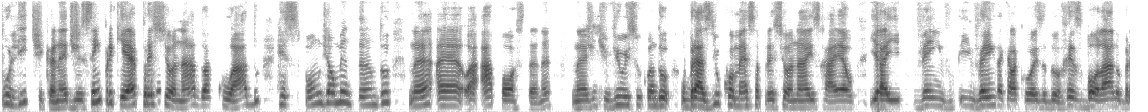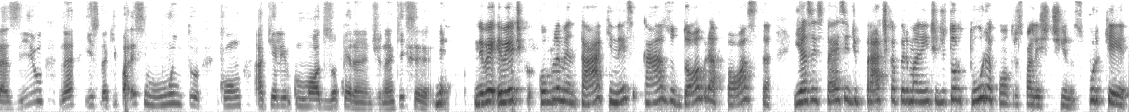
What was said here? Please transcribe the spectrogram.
política né, de sempre que é pressionado, acuado, responde aumentando né, é, a, a aposta. Né? Né? A gente viu isso quando o Brasil começa a pressionar Israel e aí vem inventa aquela coisa do resbolar no Brasil, né? Isso daqui parece muito com aquele modus operandi, né? O que, que você eu ia te complementar que, nesse caso, dobra a aposta e essa espécie de prática permanente de tortura contra os palestinos. Por quê?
